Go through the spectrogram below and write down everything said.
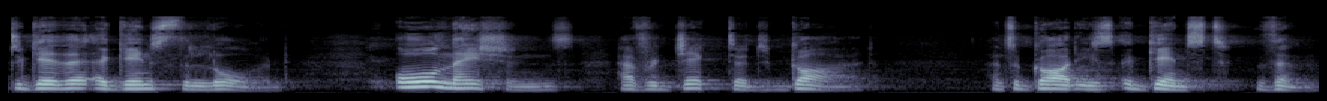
together against the Lord. All nations have rejected God, and so God is against them.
